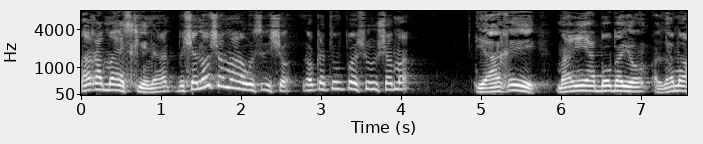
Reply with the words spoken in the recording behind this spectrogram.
הרמה עסקינן, ושלא שמע ארוס ראשון, לא כתוב פה שהוא שמע. יא אחי, מה יהיה בו ביום? אז למה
